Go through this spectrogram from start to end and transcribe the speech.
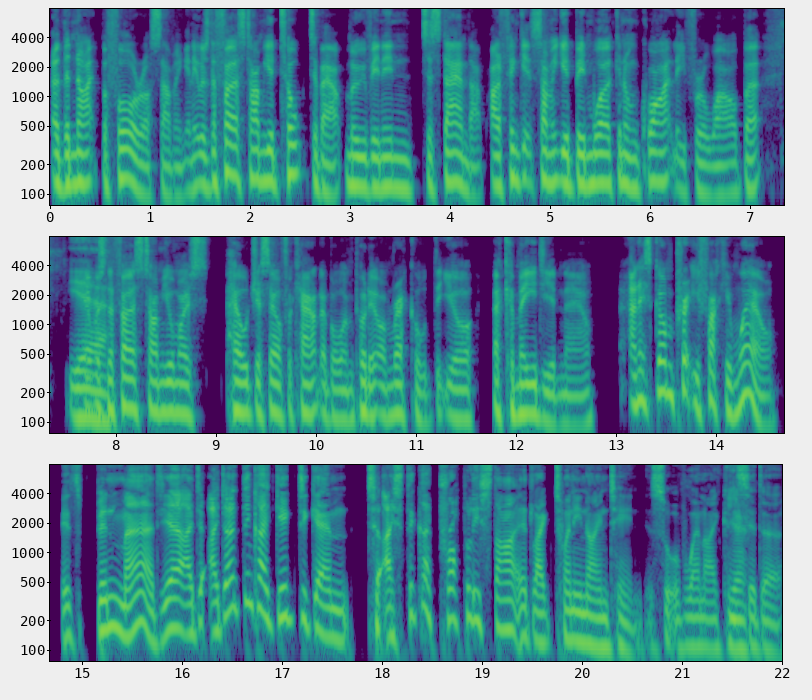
uh, the night before or something and it was the first time you'd talked about moving into stand-up i think it's something you'd been working on quietly for a while but yeah. it was the first time you almost held yourself accountable and put it on record that you're a comedian now and it's gone pretty fucking well It's been mad. Yeah, I, d- I don't think I gigged again. To, I think I properly started like 2019 is sort of when I consider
